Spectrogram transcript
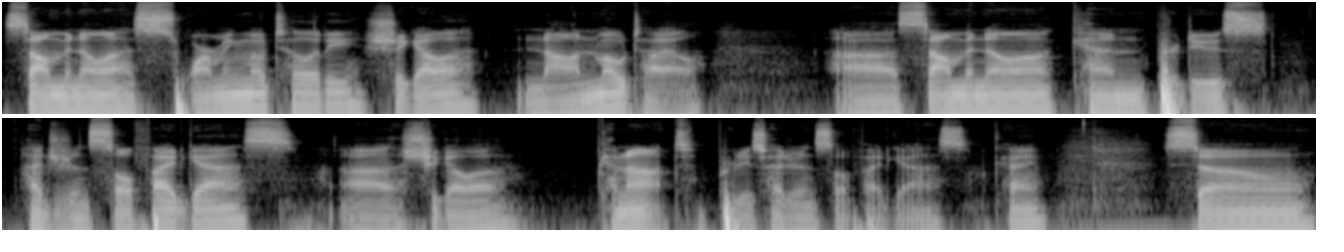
Salmonella has swarming motility, Shigella, non motile. Uh, salmonella can produce hydrogen sulfide gas. Uh, Shigella cannot produce hydrogen sulfide gas. Okay, so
